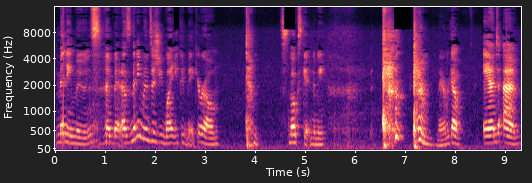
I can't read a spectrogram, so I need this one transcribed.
many moons, but as many moons as you want, you could make your own. Smoke's getting to me. there we go. And um,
